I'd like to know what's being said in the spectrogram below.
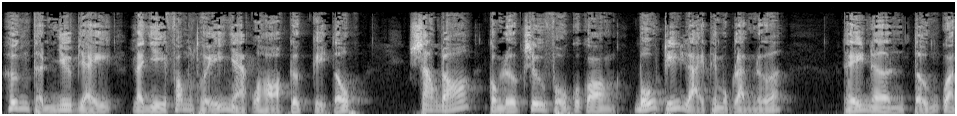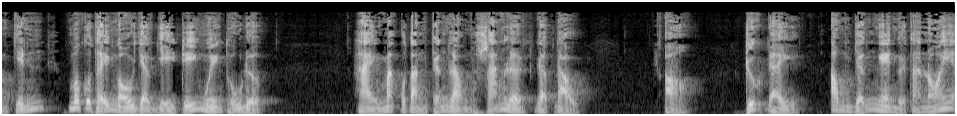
hưng thịnh như vậy là vì phong thủy nhà của họ cực kỳ tốt. Sau đó còn được sư phụ của con bố trí lại thêm một lần nữa. Thế nên tưởng quan chính mới có thể ngồi vào vị trí nguyên thủ được. Hai mắt của Tăng Trấn Long sáng lên gật đầu. Ồ, trước đây ông vẫn nghe người ta nói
